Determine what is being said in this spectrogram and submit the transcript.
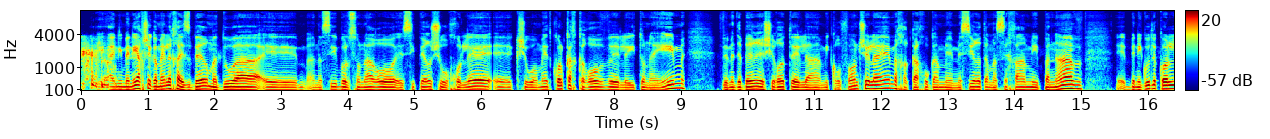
אני מניח שגם אין לך הסבר מדוע אה, הנשיא בולסונארו אה, סיפר שהוא חולה אה, כשהוא עומד כל כך קרוב לעיתונאים. ומדבר ישירות למיקרופון שלהם, אחר כך הוא גם מסיר את המסכה מפניו, בניגוד לכל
